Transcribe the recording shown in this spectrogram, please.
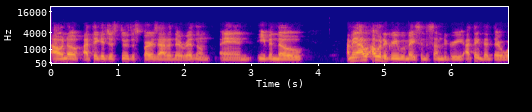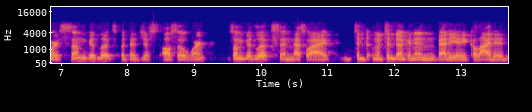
I don't know. I think it just threw the Spurs out of their rhythm. And even though I mean, I, I would agree with Mason to some degree. I think that there were some good looks, but there just also weren't some good looks, and that's why Tim when Tim Duncan and Battier collided,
